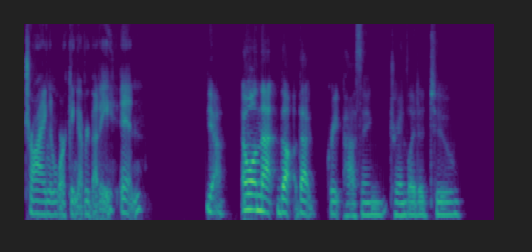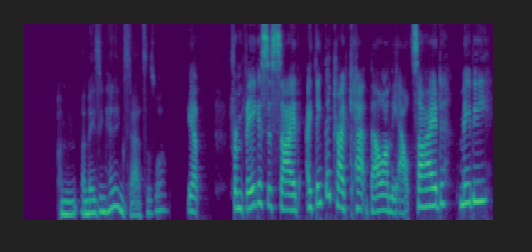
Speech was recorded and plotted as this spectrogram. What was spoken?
trying and working everybody in. Yeah. And well, and that the, that great passing translated to um, amazing hitting stats as well. Yep. From Vegas's side, I think they tried Cat Bell on the outside, maybe.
